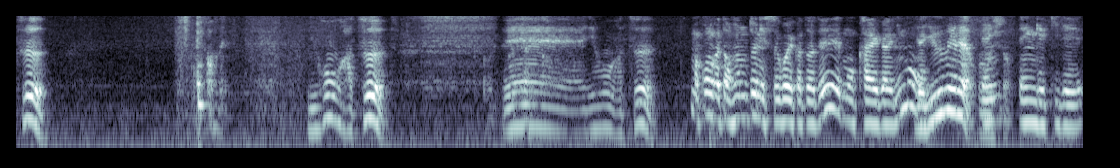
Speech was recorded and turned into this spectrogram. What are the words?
初？あ危ない日本初？えー、日本初まあ、この方は本当にすごい方でもう海外にもいや有名だよこの演人。演劇で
